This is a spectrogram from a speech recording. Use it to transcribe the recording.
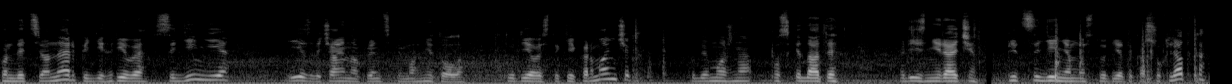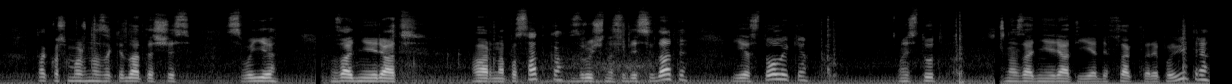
кондиціонер, підігріве сидінь є і, звичайно, в принципі, магнітола. Тут є ось такий карманчик, куди можна поскидати різні речі. Під сидінням ось тут є така шухлядка. Також можна закидати щось своє. Задній ряд гарна посадка, зручно сюди сідати. Є столики. Ось тут на задній ряд є дефлектори повітря.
